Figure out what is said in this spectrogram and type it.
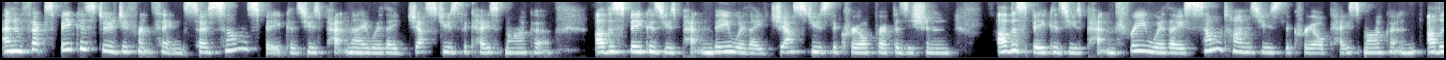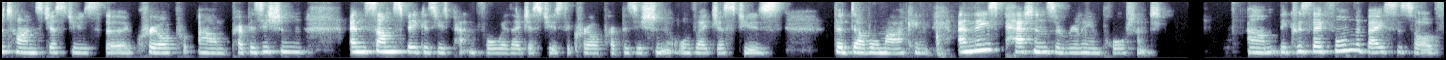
And in fact, speakers do different things. So some speakers use pattern A where they just use the case marker. Other speakers use pattern B where they just use the Creole preposition. Other speakers use pattern three where they sometimes use the Creole case marker and other times just use the Creole um, preposition. And some speakers use pattern four where they just use the Creole preposition or they just use the double marking. And these patterns are really important um, because they form the basis of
